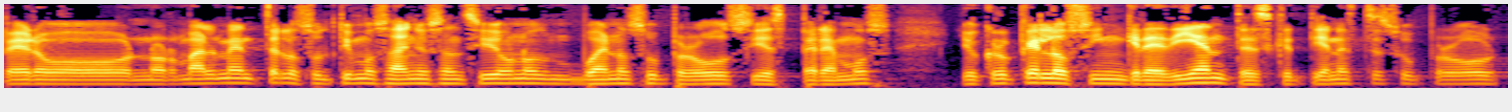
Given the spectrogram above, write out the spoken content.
Pero normalmente los últimos años han sido unos buenos Super Bowls y esperemos. Yo creo que los ingredientes que tiene este Super Bowl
